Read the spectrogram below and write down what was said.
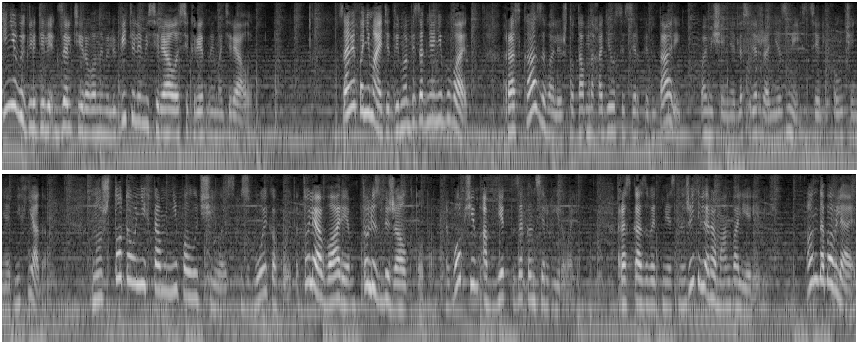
и не выглядели экзальтированными любителями сериала «Секретные материалы». Сами понимаете, дыма без огня не бывает. Рассказывали, что там находился серпентарий, помещение для содержания змей с целью получения от них яда. Но что-то у них там не получилось, сбой какой-то, то ли авария, то ли сбежал кто-то. В общем, объект законсервировали рассказывает местный житель Роман Валерьевич. Он добавляет,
